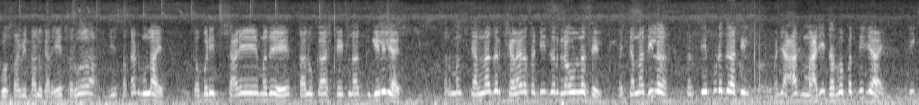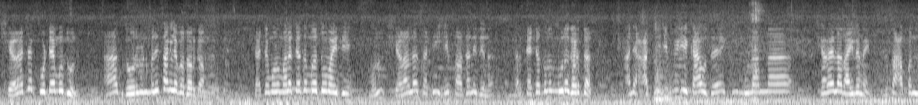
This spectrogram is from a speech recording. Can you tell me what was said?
गोसावी तालुक्यात. हे सर्व जी सात आठ मुलं आहेत कबड्डीत शाळेमध्ये तालुका स्टेटला गेलेली आहेत. तर मग त्यांना जर खेळायसाठी जर ग्राउंड नसेल तर त्यांना दिलं तर ते पुढे जातील. म्हणजे आज माझी धर्मपत्नी जी आहे ती खेळाच्या कोट्यामधून आज गव्हर्नमेंटमध्ये चांगल्या पदावर काम करते त्याच्यामुळे मला त्याचं महत्त्व माहिती आहे. म्हणून खेळालासाठी हे प्राधान्य देणं तर त्याच्यातूनच मुलं घडतात. आणि आजची जी पिढी काय होतं आहे की मुलांना खेळायला राहिलं नाही. जसं आपण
